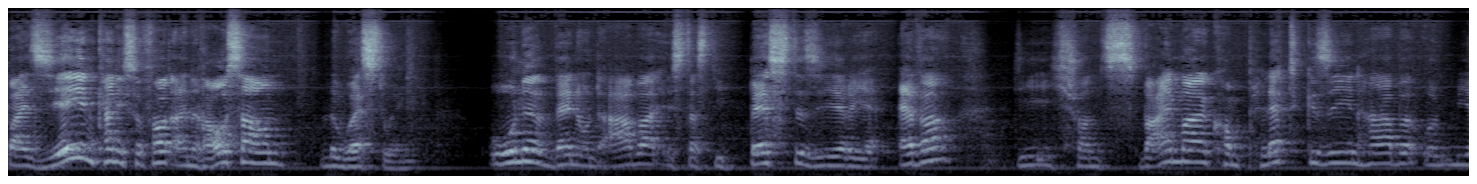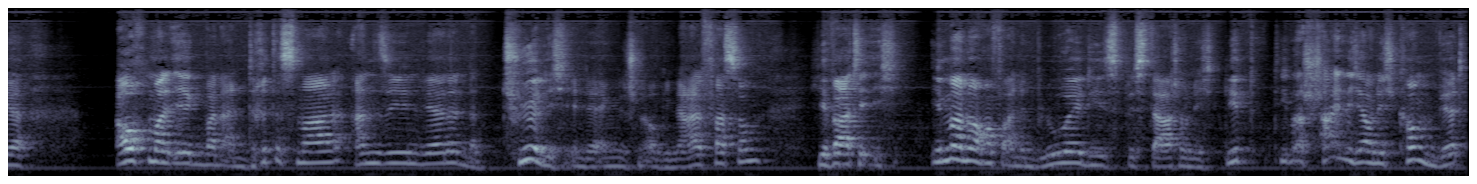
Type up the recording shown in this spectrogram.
Bei Serien kann ich sofort einen raushauen, The West Wing. Ohne Wenn und Aber ist das die beste Serie ever, die ich schon zweimal komplett gesehen habe und mir auch mal irgendwann ein drittes Mal ansehen werde. Natürlich in der englischen Originalfassung. Hier warte ich immer noch auf eine Blu-ray, die es bis dato nicht gibt, die wahrscheinlich auch nicht kommen wird.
